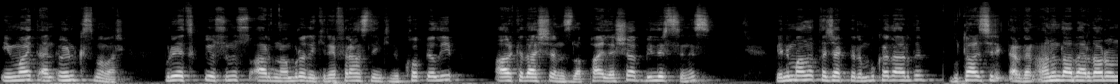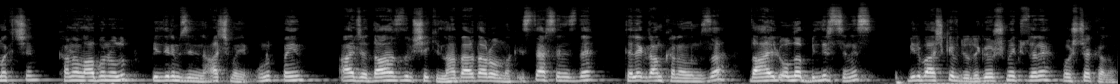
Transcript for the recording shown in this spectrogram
Invite and Earn kısmı var. Buraya tıklıyorsunuz ardından buradaki referans linkini kopyalayıp arkadaşlarınızla paylaşabilirsiniz. Benim anlatacaklarım bu kadardı. Bu tarz içeriklerden anında haberdar olmak için kanala abone olup bildirim zilini açmayı unutmayın. Ayrıca daha hızlı bir şekilde haberdar olmak isterseniz de Telegram kanalımıza dahil olabilirsiniz. Bir başka videoda görüşmek üzere. Hoşçakalın.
